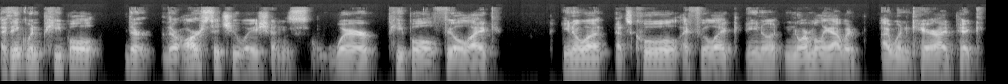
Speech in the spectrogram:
I think when people there there are situations where people feel like, you know what, that's cool. I feel like, you know, normally I would I wouldn't care. I'd pick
